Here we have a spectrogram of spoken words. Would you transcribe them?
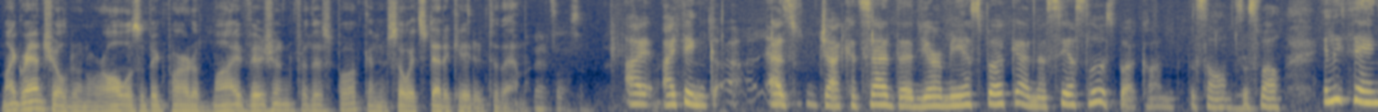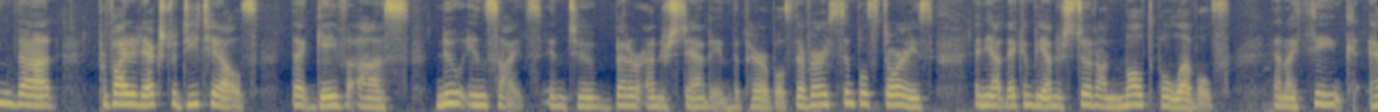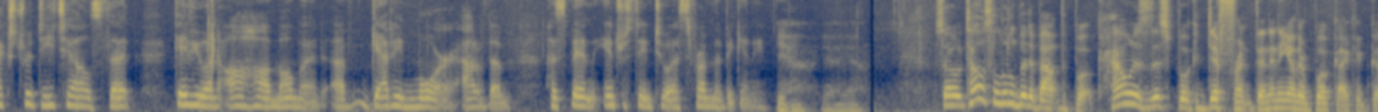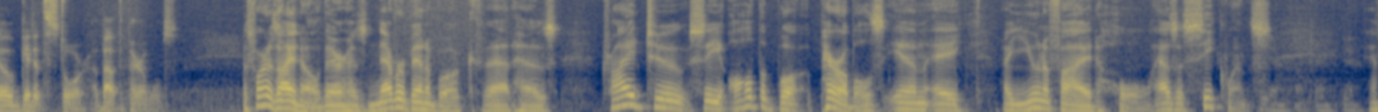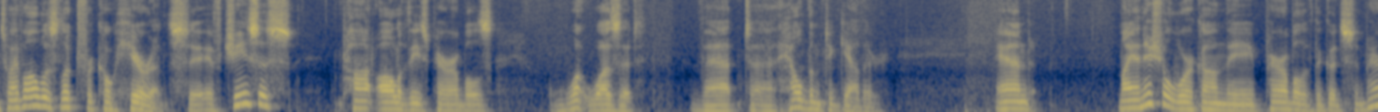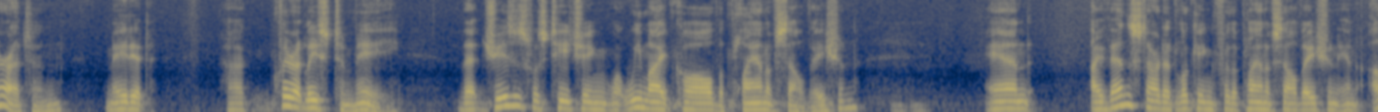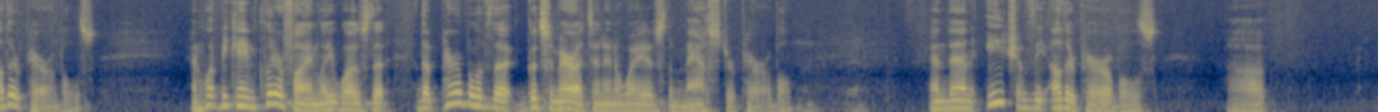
my grandchildren were always a big part of my vision for this book, and so it's dedicated to them. That's awesome. I I think, uh, as Jack had said, the Jeremias book and the C.S. Lewis book on the Psalms mm-hmm. as well. Anything that provided extra details that gave us new insights into better understanding the parables. They're very simple stories, and yet they can be understood on multiple levels. And I think extra details that gave you an aha moment of getting more out of them has been interesting to us from the beginning. Yeah, yeah, yeah. So tell us a little bit about the book. How is this book different than any other book I could go get at the store about the parables? As far as I know, there has never been a book that has tried to see all the book, parables in a, a unified whole, as a sequence. Yeah, okay, yeah. And so I've always looked for coherence. If Jesus taught all of these parables, what was it that uh, held them together? And my initial work on the parable of the Good Samaritan made it uh, clear, at least to me, that Jesus was teaching what we might call the plan of salvation. Mm-hmm. And I then started looking for the plan of salvation in other parables. And what became clear finally was that the parable of the Good Samaritan, in a way, is the master parable. Yeah. And then each of the other parables uh,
